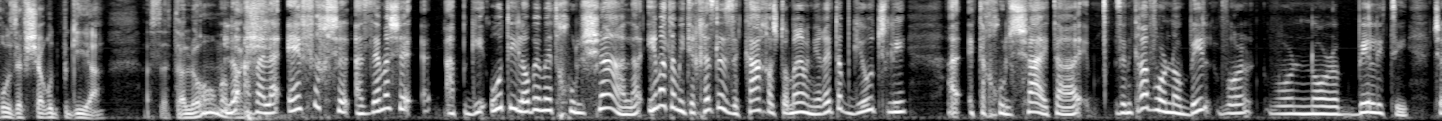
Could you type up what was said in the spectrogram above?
100% אפשרות פגיעה. אז אתה לא ממש... לא, אבל ההפך של... אז זה מה ש... הפגיעות היא לא באמת חולשה. אם אתה מתייחס לזה ככה, שאתה אומר, אם אני אראה את הפגיעות שלי, את החולשה, את ה... זה נקרא vulnerability. vulnerability. ש...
